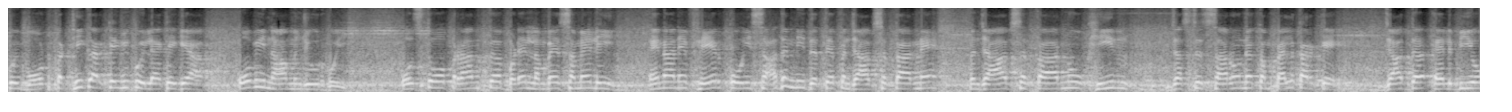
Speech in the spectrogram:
ਕੋਈ ਵੋਟ ਇਕੱਠੀ ਕਰਕੇ ਵੀ ਕੋਈ ਲੈ ਕੇ ਗਿਆ, ਉਹ ਵੀ ਨਾ ਮਨਜ਼ੂਰ ਹੋਈ। ਉਸ ਤੋਂ ਉਪਰੰਤ ਬੜੇ ਲੰਬੇ ਸਮੇਂ ਲਈ ਇਹਨਾਂ ਨੇ ਫੇਰ ਕੋਈ ਸਾਧਨ ਨਹੀਂ ਦਿੱਤੇ ਪੰਜਾਬ ਸਰਕਾਰ ਨੇ। ਪੰਜਾਬ ਸਰਕਾਰ ਨੂੰ ਅਖੀਰ ਜਸਟਿਸ ਸਾਰੋ ਨੇ ਕੰਪੈਲ ਕਰਕੇ ਜਦ ਐਲਬੀਓ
